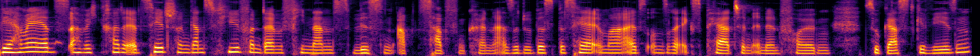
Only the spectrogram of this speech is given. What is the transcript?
Wir haben ja jetzt, habe ich gerade erzählt, schon ganz viel von deinem Finanzwissen abzapfen können. Also du bist bisher immer als unsere Expertin in den Folgen zu Gast gewesen.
